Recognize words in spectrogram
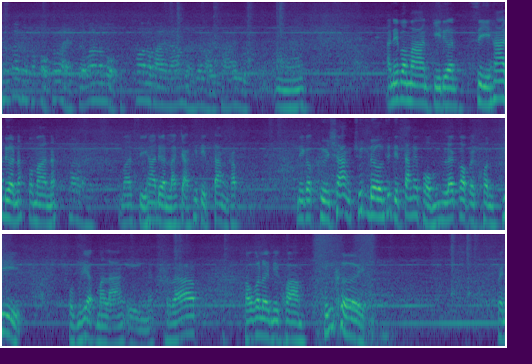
ไม่ค่อยเป็นกระปกเท่าไหร่แต่ว่าระบบท่อระบายน้ำเหมือนจะไหลช้าอยู่อืม อันนี้ประมาณกี่เดือนสี่ห้าเดือนนะประมาณนะ ใช่ประมาณสี่ห้าเดือนหลังจากที่ติดตั้งครับ นี่ก็คือช่างชุดเดิมที่ติดตั้งให้ผม และก็เป็นคนที่ผมเรียกมาล้างเองนะครับ เขาก็เลยมีความคุ้นเคย เป็น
